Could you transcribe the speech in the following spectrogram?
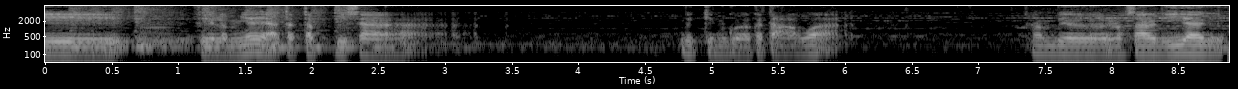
meski filmnya ya tetap bisa bikin gue ketawa sambil nostalgia gitu.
